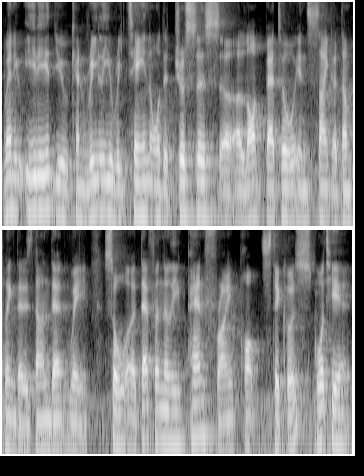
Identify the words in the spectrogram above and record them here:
When you eat it, you can really retain all the juices uh, a lot better inside a dumpling that is done that way. So uh, definitely pan-fried pork stickers, 锅贴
